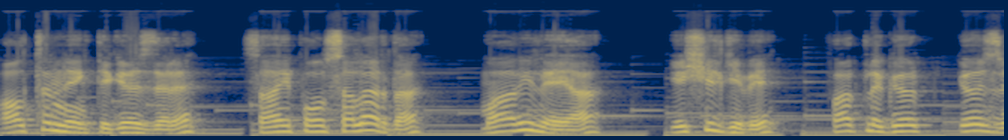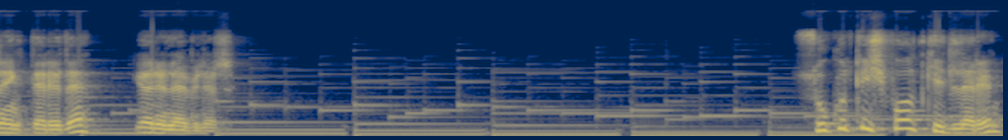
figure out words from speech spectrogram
altın renkli gözlere sahip olsalar da mavi veya yeşil gibi farklı gö- göz renkleri de görülebilir. Scottish Fold kedilerin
